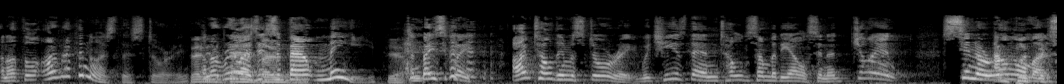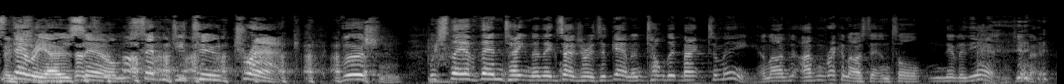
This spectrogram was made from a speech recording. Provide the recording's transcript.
And I thought, I recognise this story. And I realised it's about me. Yeah. And basically, I've told him a story which he has then told somebody else in a giant Cinerama stereo sound 72 track version, which they have then taken and exaggerated again and told it back to me. And I've, I haven't recognised it until nearly the end, you know.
